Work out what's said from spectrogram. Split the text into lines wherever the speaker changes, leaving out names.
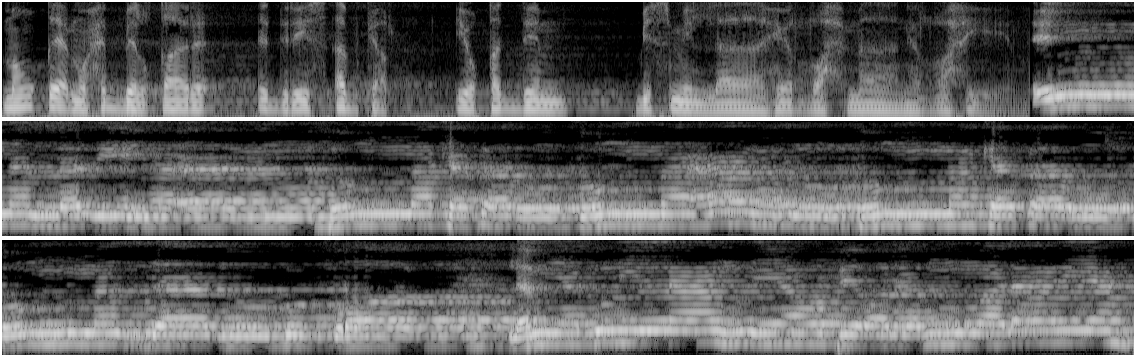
موقع محب القارئ إدريس أبكر يقدم بسم الله الرحمن الرحيم.
إن الذين آمنوا ثم كفروا ثم آمنوا ثم كفروا ثم ازدادوا كفرا. لم يكن الله ليغفر لهم ولا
